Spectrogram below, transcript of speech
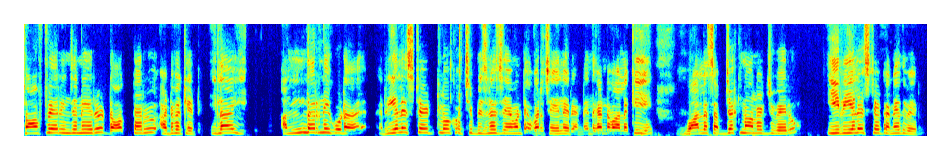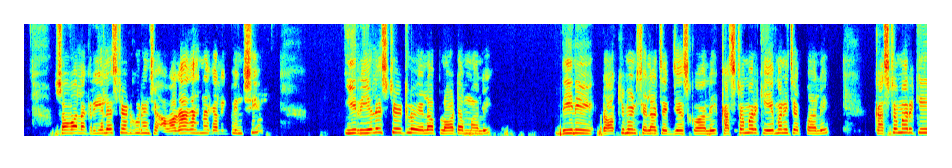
సాఫ్ట్వేర్ ఇంజనీర్ డాక్టర్ అడ్వకేట్ ఇలా అందరినీ కూడా రియల్ ఎస్టేట్లోకి వచ్చి బిజినెస్ చేయమంటే ఎవరు చేయలేరండి. ఎందుకంటే వాళ్ళకి వాళ్ళ సబ్జెక్ట్ నాలెడ్జ్ వేరు ఈ రియల్ ఎస్టేట్ అనేది వేరు. సో వాళ్ళకి రియల్ ఎస్టేట్ గురించి అవగాహన కల్పించి ఈ రియల్ ఎస్టేట్లో ఎలా ప్లాట్ అమ్మాలి దీని డాక్యుమెంట్స్ ఎలా చెక్ చేసుకోవాలి కస్టమర్కి ఏమని చెప్పాలి కస్టమర్కి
